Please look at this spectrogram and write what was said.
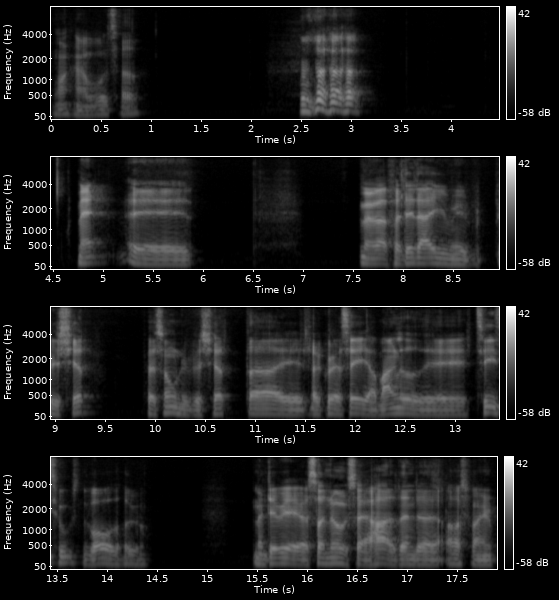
hvor mange har jeg overhovedet taget. Men, øh, men i hvert fald det der i mit budget, personlige budget, der, øh, der kunne jeg se, at jeg manglede øh, 10.000 på året. Men det vil jeg jo så nå, så jeg har den der opsparing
